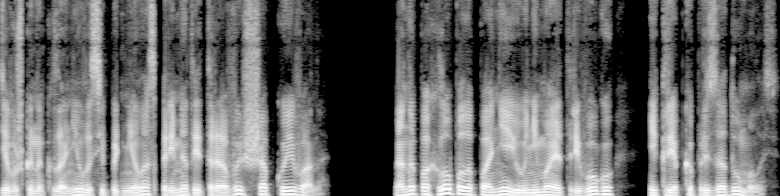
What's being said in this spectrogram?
Девушка наклонилась и подняла с примятой травы шапку Ивана. Она похлопала по ней, унимая тревогу, и крепко призадумалась.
